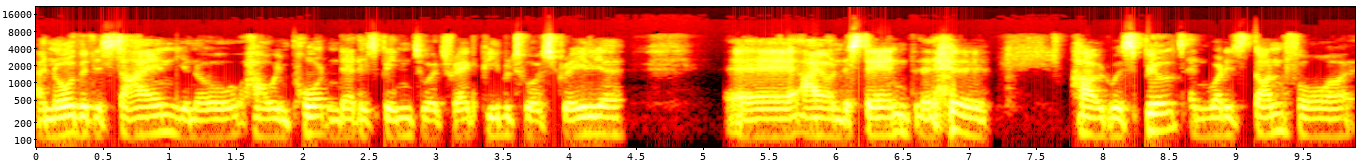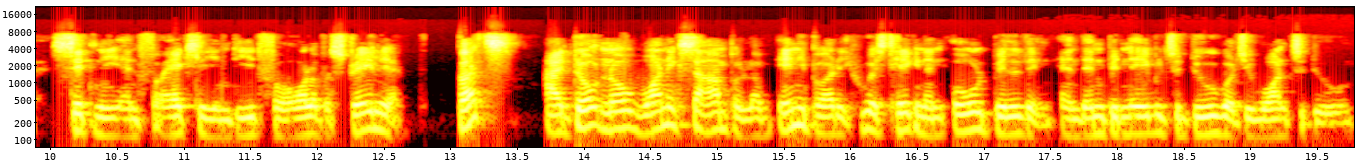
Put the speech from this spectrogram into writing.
I know the design, you know, how important that has been to attract people to Australia. Uh, I understand how it was built and what it's done for Sydney and for actually indeed for all of Australia. But I don't know one example of anybody who has taken an old building and then been able to do what you want to do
